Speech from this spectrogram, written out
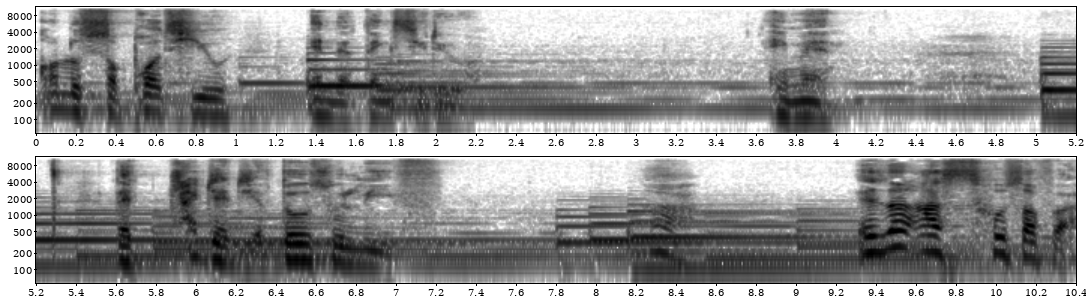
God will support you in the things you do. Amen the tragedy of those who leave. Ah, it's not us who suffer.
